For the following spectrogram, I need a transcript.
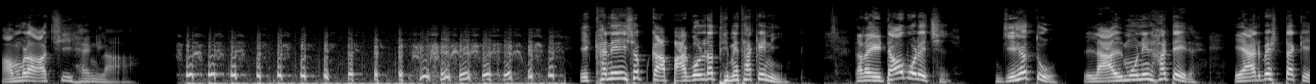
আমরা আছি হ্যাংলা। এখানে এইসব পাগলরা থেমে থাকেনি। তারা এটাও বলেছে যেহেতু লালমনিরহাটের এয়ারবেসটাকে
